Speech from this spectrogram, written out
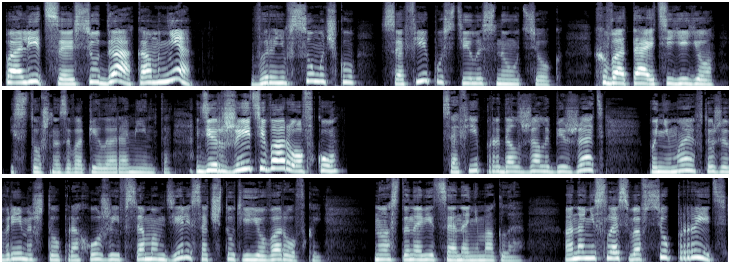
«Полиция! Сюда! Ко мне!» Выронив сумочку, София пустилась на утек. «Хватайте ее!» — истошно завопила Араминта. «Держите воровку!» София продолжала бежать, понимая в то же время, что прохожие в самом деле сочтут ее воровкой. Но остановиться она не могла. Она неслась во всю прыть,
